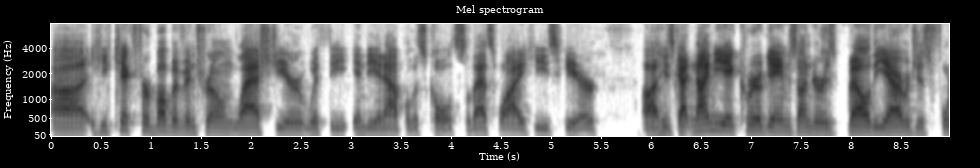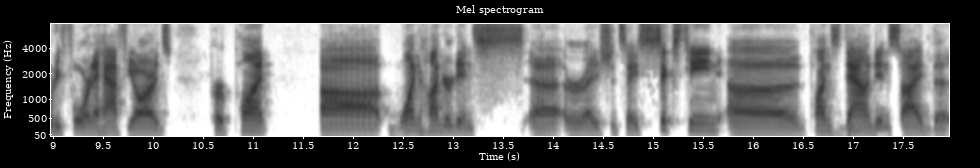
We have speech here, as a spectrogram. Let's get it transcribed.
Uh he kicked for Bubba Ventrone last year with the Indianapolis Colts, so that's why he's here. Uh, he's got 98 career games under his belt. He averages 44 and a half yards per punt, uh, 100 and, uh, or I should say 16 uh, punts down inside the,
